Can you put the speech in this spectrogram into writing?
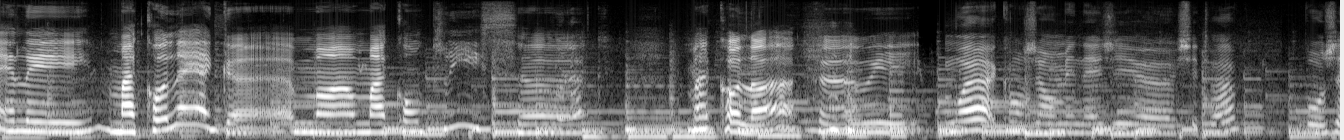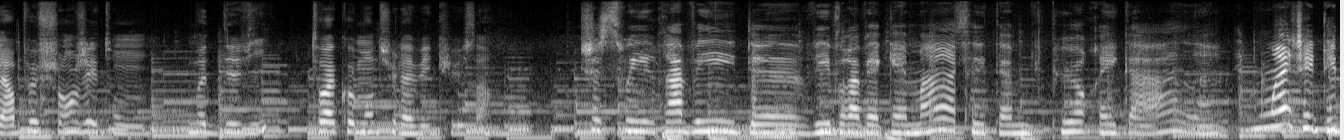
elle est ma collègue, euh, ma, ma complice, euh, ma coloc, euh, oui. Moi, quand j'ai emménagé chez toi, bon, j'ai un peu changé ton mode de vie. Toi, comment tu l'as vécu ça? Je suis ravie de vivre avec Emma. C'est un pur régal. Moi, j'étais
